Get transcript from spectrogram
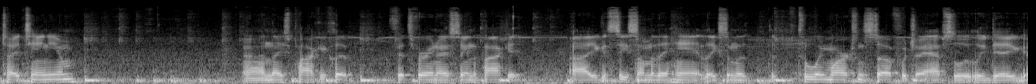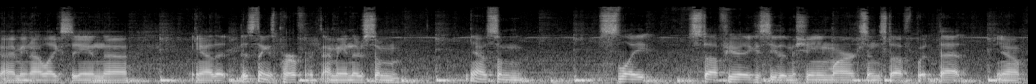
titanium. Uh, nice pocket clip, fits very nicely in the pocket. Uh, you can see some of the hand, like some of the, the, tooling marks and stuff, which I absolutely dig. I mean, I like seeing, uh, you know, that this thing is perfect. I mean, there's some, you know, some slight stuff here. You can see the machining marks and stuff, but that, you know,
